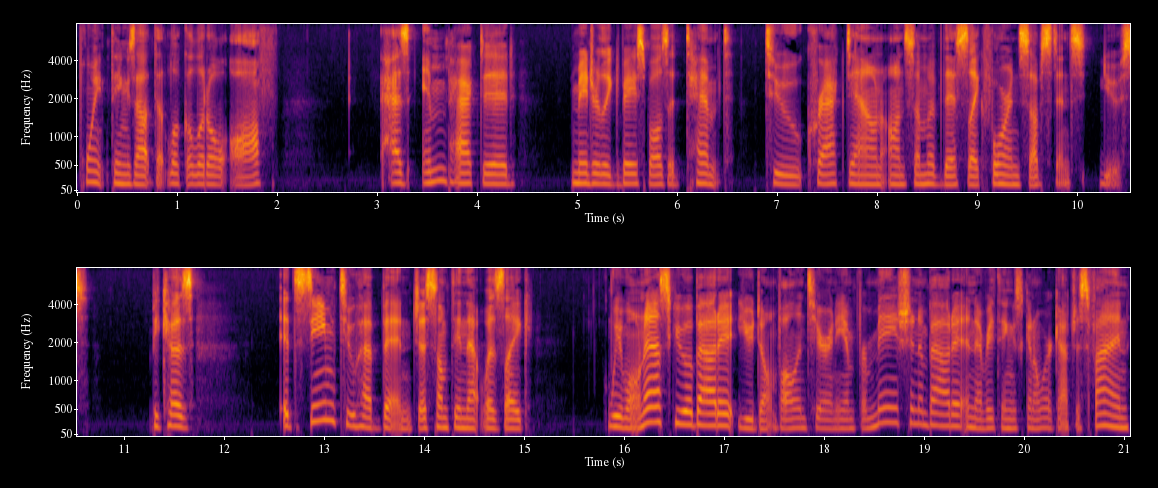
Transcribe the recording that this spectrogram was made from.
point things out that look a little off has impacted Major League Baseball's attempt to crack down on some of this like foreign substance use. Because it seemed to have been just something that was like we won't ask you about it. You don't volunteer any information about it and everything's going to work out just fine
